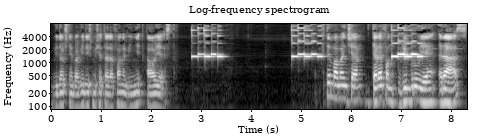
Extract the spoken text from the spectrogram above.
Widocznie bawiliśmy się telefonem i nie... O, jest. Tym momencie telefon wibruje raz,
